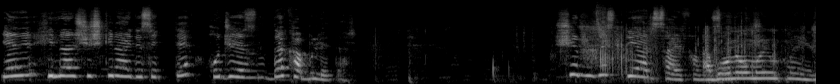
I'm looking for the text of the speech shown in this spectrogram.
Yani hilal, şişkin ay desek de hoca yazılıda kabul eder. Şimdi diğer sayfamıza. Abone olmayı unutmayın.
